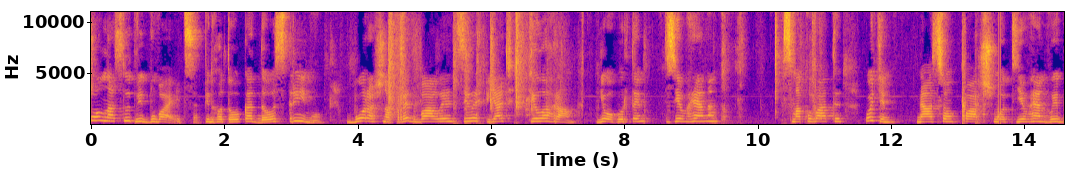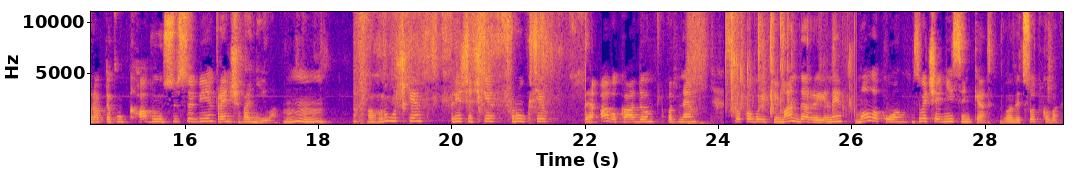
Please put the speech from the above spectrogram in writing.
Що в нас тут відбувається? Підготовка до стріму. Борошно придбали цілих 5 кілограм. Йогурти з Євгеном смакувати. Потім м'ясо, фарш. От Євген вибрав таку кавусю собі, френч ваніла. М-м. Грушки, трішечки фруктів, це авокадо одне, соковиті мандарини, молоко, звичайнісіньке, 2%,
